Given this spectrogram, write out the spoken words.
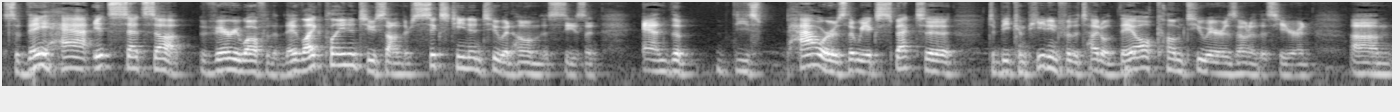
so they have it sets up very well for them. They like playing in Tucson. They're 16 and 2 at home this season. And the these powers that we expect to to be competing for the title, they all come to Arizona this year and um,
